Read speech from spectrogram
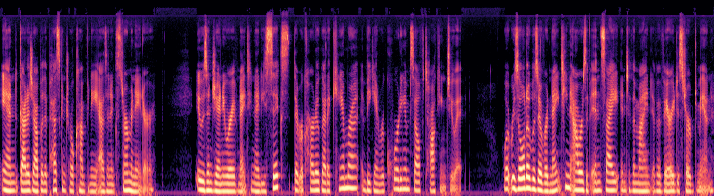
and got a job with a pest control company as an exterminator. It was in January of 1996 that Ricardo got a camera and began recording himself talking to it. What resulted was over 19 hours of insight into the mind of a very disturbed man.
